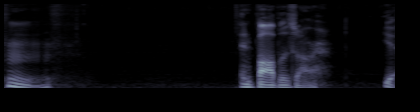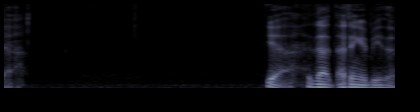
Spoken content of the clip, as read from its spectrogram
Hmm. And Bob Lazar. Yeah. Yeah, that I think it'd be the.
